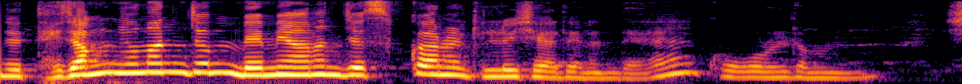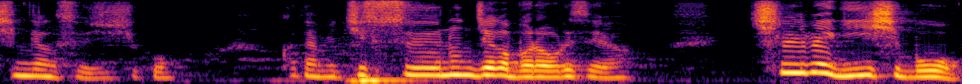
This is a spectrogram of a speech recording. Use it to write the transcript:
이제 대장류만점 매매하는 이제 습관을 기르셔야 되는데, 그거를 좀 신경 써주시고, 그 다음에 지수는 제가 뭐라고 그랬어요? 725.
